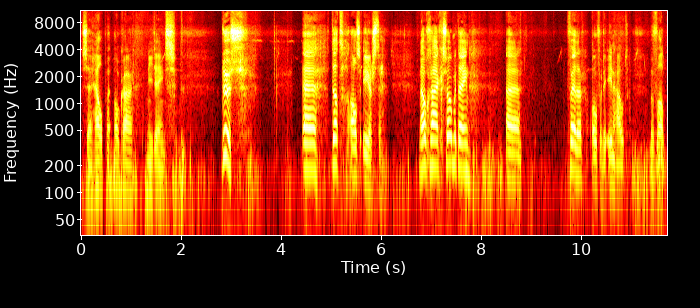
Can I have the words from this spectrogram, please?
ze helpen elkaar niet eens. Dus, uh, dat als eerste. Nou ga ik zo meteen verder over de inhoud van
